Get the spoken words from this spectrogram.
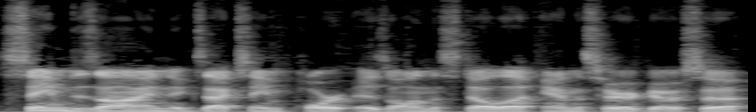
same design, exact same part as on the Stella and the Saragosa.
